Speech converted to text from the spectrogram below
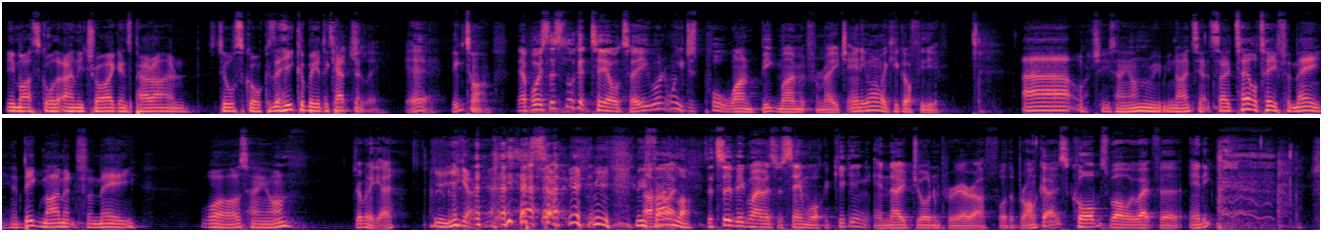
He might score the only try against Para and still score because he could be the captain. Yeah, big time. Now, boys, let's look at TLT. Why don't we just pull one big moment from each? Andy, why don't we kick off with you? Uh, oh, geez, hang on, my notes out. So TLT for me, the big moment for me was, hang on, Do you want me to go? yeah, you go. Sorry, me, me All phone right. locked. The two big moments were Sam Walker kicking and no Jordan Pereira for the Broncos. Corbs, while we wait for Andy.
